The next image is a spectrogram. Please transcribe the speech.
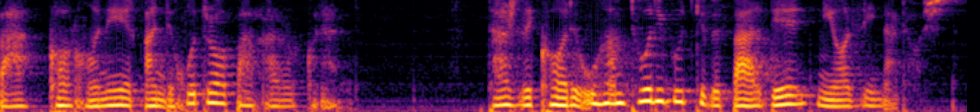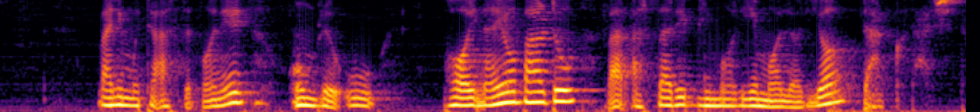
و کارخانه قند خود را برقرار کند. طرز کار او هم طوری بود که به برده نیازی نداشت. ولی متاسفانه عمر او پای نیاورد و بر اثر بیماری مالاریا درگذشت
